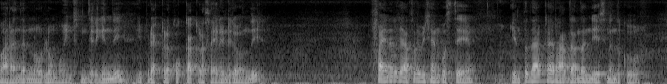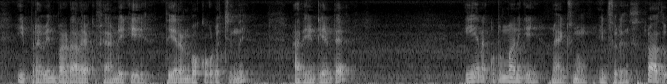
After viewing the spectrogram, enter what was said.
వారందరి నోళ్ళు మోయించడం జరిగింది. ఇప్పుడు ఎక్కడ కుక్క అక్కడ సైలెంట్గా ఉంది. ఫైనల్గా అసలు విషయానికి వస్తే ఇంతదాకా రాద్ధాంతం చేసినందుకు ఈ ప్రవీణ్ పగడాల యొక్క ఫ్యామిలీకి తీరని బొక్క ఒకటి వచ్చింది. అదేంటి అంటే ఈయన కుటుంబానికి మ్యాక్సిమం ఇన్సూరెన్స్ రాదు.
